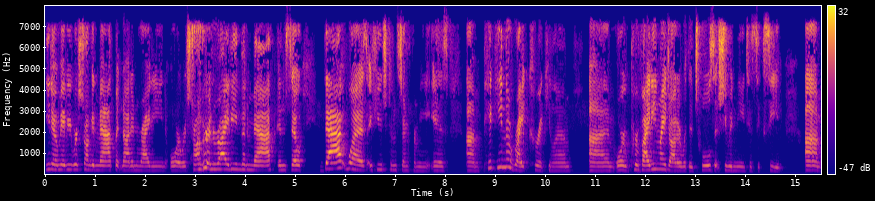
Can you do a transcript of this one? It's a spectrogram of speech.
you know, maybe we're strong in math, but not in writing, or we're stronger in writing than math. And so that was a huge concern for me is um, picking the right curriculum um, or providing my daughter with the tools that she would need to succeed. Um,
